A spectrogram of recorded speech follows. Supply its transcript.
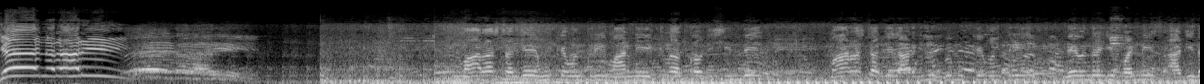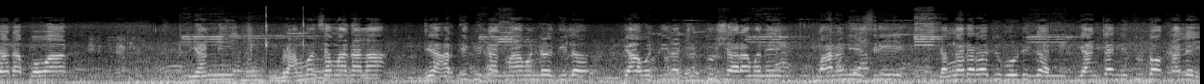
जय नरहरी! महाराष्ट्राचे मुख्यमंत्री माननीय एकनाथरावजी शिंदे महाराष्ट्राचे लाडके उपमुख्यमंत्री देवेंद्रजी फडणवीस आजीदादा पवार यांनी ब्राह्मण समाजाला जे आर्थिक विकास महामंडळ दिलं त्या वतीनं जिंतूर शहरामध्ये माननीय श्री गंगाधररावजी बोर्डीकर यांच्या नेतृत्वाखाली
